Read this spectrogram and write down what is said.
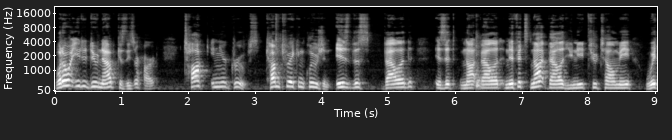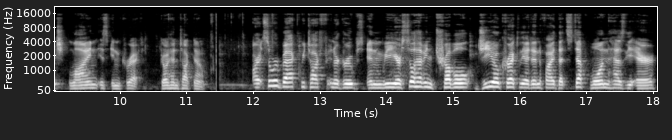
What I want you to do now, because these are hard, talk in your groups. Come to a conclusion. Is this valid? Is it not valid? And if it's not valid, you need to tell me which line is incorrect. Go ahead and talk now. All right, so we're back. We talked in our groups, and we are still having trouble. Geo correctly identified that step one has the error.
